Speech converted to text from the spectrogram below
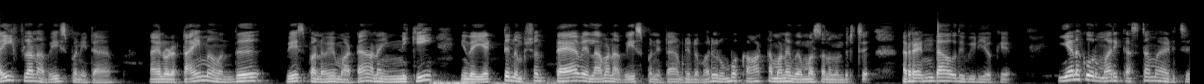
லைஃப்பில் நான் வேஸ்ட் பண்ணிட்டேன். நான் என்னோட டைமை வந்து வேஸ்ட் பண்ணவே மாட்டேன். ஆனால் இன்னைக்கு இந்த எட்டு நிமிஷம் தேவையில்லாமல் நான் வேஸ்ட் பண்ணிட்டேன் அப்படின்ற மாதிரி ரொம்ப காட்டமான விமர்சனம் வந்துருச்சு. ரெண்டாவது வீடியோக்கு எனக்கு ஒரு மாதிரி கஷ்டமாயிடுச்சு.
